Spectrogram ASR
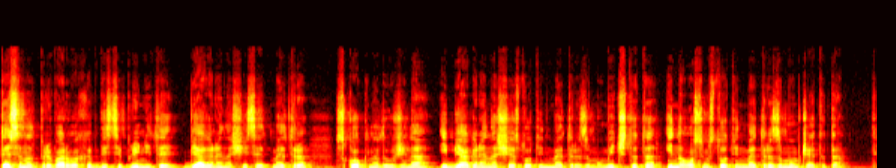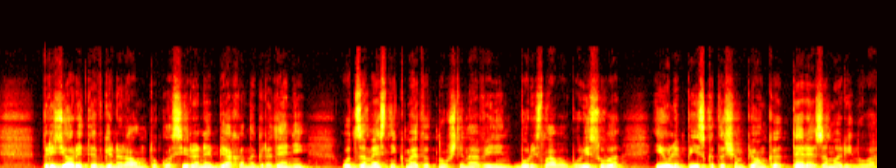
Те се надпреварваха в дисциплините бягане на 60 метра, скок на дължина и бягане на 600 метра за момичетата и на 800 метра за момчетата. Призьорите в генералното класиране бяха наградени от заместник метът на община Видин Борислава Борисова и олимпийската шампионка Тереза Маринова.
